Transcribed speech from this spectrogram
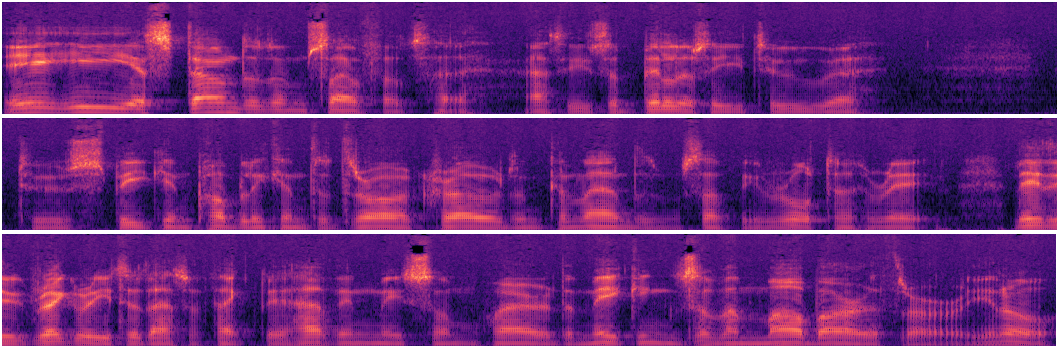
He, he astounded himself at, uh, at his ability to uh, to speak in public and to draw a crowd and command himself. He wrote to Lady Gregory to that effect. They have in me somewhere the makings of a mob orator, you know.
